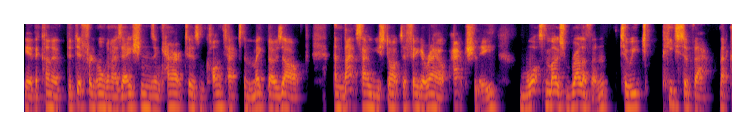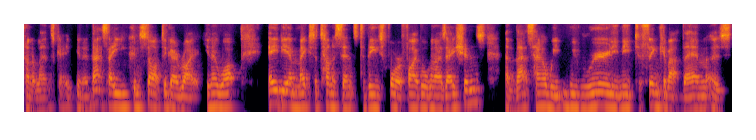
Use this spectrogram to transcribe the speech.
you know, the kind of the different organizations and characters and contacts and make those up. And that's how you start to figure out actually what's most relevant to each piece of that that kind of landscape you know that's how you can start to go right you know what abm makes a ton of sense to these four or five organizations and that's how we we really need to think about them as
